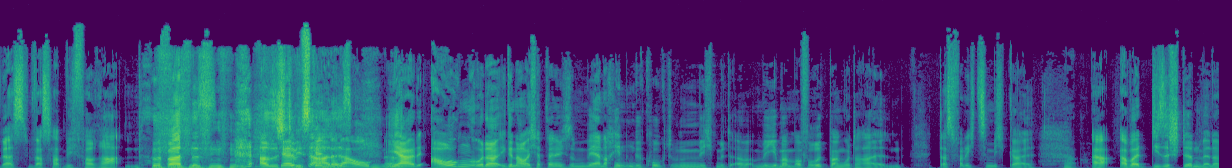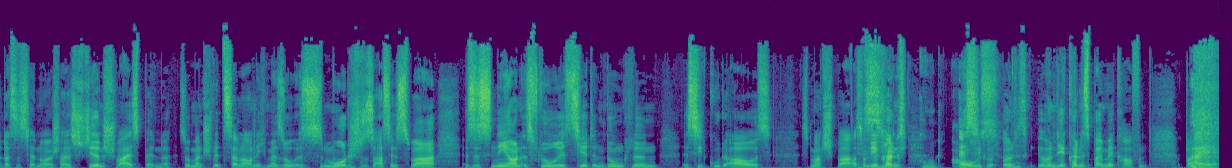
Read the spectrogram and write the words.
was, was hat mich verraten? was ist, also Ja, die stimmt alles. deine Augen, ne? Ja, Augen oder genau, ich habe dann nämlich so mehr nach hinten geguckt und mich mit, äh, mit jemandem auf der Rückbank unterhalten. Das fand ich ziemlich geil. Ja. Ah, aber diese Stirnbänder, das ist der neue Scheiß. Stirnschweißbänder. So, man schwitzt dann auch nicht mehr so. Es ist ein modisches Accessoire. Es ist Neon, es fluoresziert im Dunkeln. Es sieht gut aus. Es macht Spaß. Es und ihr sieht könnt es gut es aus. gut- und, und ihr könnt es bei mir kaufen. Bei,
